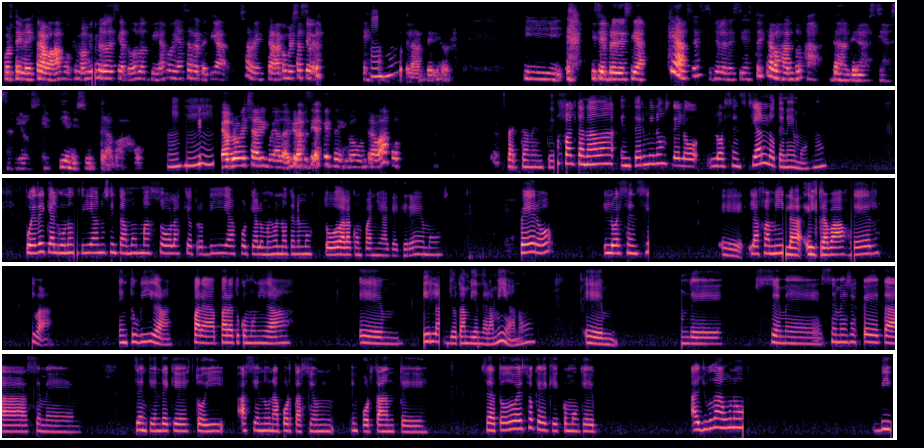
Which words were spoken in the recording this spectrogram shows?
por tener trabajo, que mami me lo decía todos los días, o ya se repetía, ¿sabes? Cada conversación era de la anterior. Y, y, siempre decía, ¿qué haces? Yo le decía, estoy trabajando. Ah, da gracias a Dios que tienes un trabajo. Voy a aprovechar y voy a dar gracias que tengo un trabajo. Exactamente. No falta nada en términos de lo, lo esencial, lo tenemos, ¿no? Puede que algunos días nos sintamos más solas que otros días porque a lo mejor no tenemos toda la compañía que queremos, pero lo esencial, eh, la familia, el trabajo, ser en tu vida para, para tu comunidad, em, yo también de la mía, ¿no? Em, donde se me, se me respeta, se me se entiende que estoy haciendo una aportación importante. O sea, todo eso que, que como que ayuda a uno,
